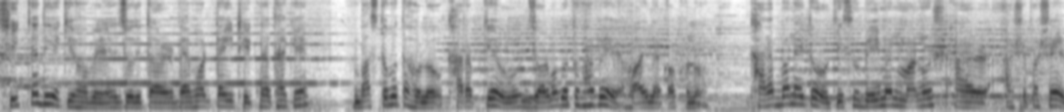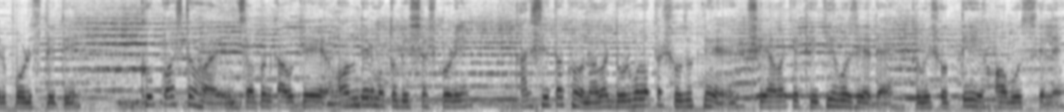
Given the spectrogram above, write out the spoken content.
শিক্ষা দিয়ে কি হবে যদি তার ব্যবহারটাই ঠিক না থাকে? বাস্তবতা হলো, খারাপ কেউ জন্মগতভাবে হয় না কখনো। খারাপ বানাই তো কিছু বেইমান মানুষ আর আশেপাশের পরিস্থিতি। খুব কষ্ট হয় যখন কাউকে অন্ধের মতো বিশ্বাস করি। আর সে তখন আমার দুর্বলতার সুযোগ নিয়ে সে আমাকে ঠিকই বুঝিয়ে দেয়, তুমি সত্যি অবুঝ ছেলে।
